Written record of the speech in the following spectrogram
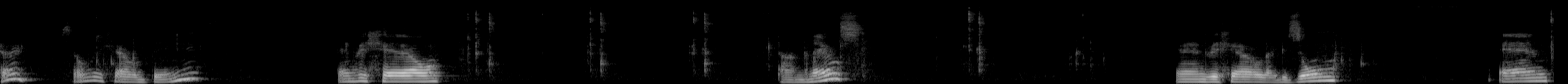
Okay, so we have Bini and we have thumbnails and we have like zoom. And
